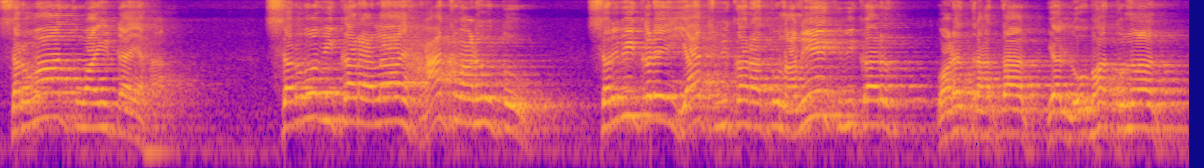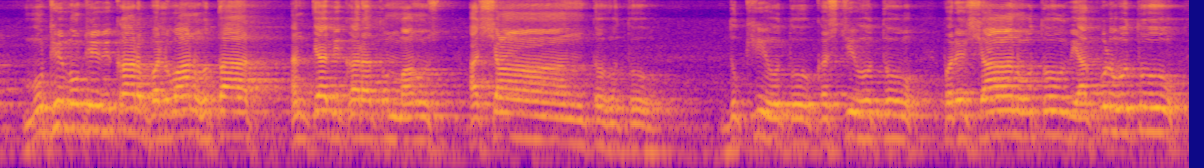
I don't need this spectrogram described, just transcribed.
सर्वात वाईट आहे हा. सर्व विकाराला हाच वाढवतो. सर्वीकडे याच विकारातून अनेक विकार वाढत राहतात या लोभातूनच. मोठे मोठे विकार बलवान होतात आणि त्या विकारातून माणूस अशांत होतो. दुःखी होतो कष्टी होतो परेशान होतो व्याकुळ होतो.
